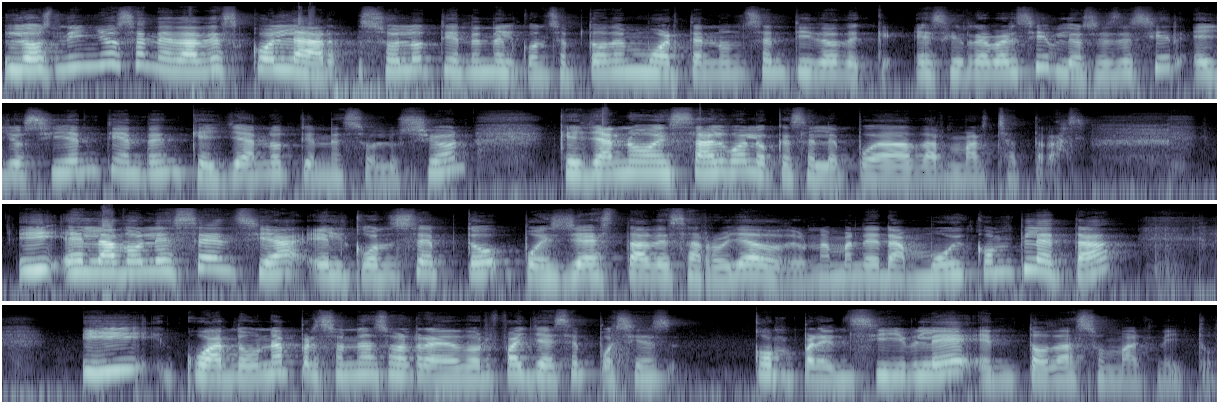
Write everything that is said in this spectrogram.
Los niños en edad escolar solo tienen el concepto de muerte en un sentido de que es irreversible, es decir, ellos sí entienden que ya no tiene solución, que ya no es algo a lo que se le pueda dar marcha atrás. Y en la adolescencia el concepto pues ya está desarrollado de una manera muy completa y cuando una persona a su alrededor fallece pues es comprensible en toda su magnitud.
